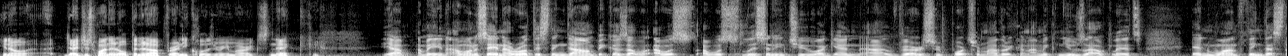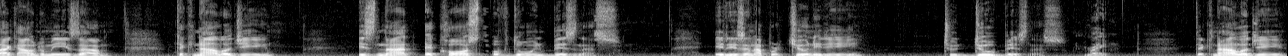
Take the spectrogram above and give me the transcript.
You know, I just wanted to open it up for any closing remarks, Nick. Yeah, I mean, I want to say, and I wrote this thing down because I wa- I was I was listening to again uh, various reports from other economic news outlets, and one thing that stuck out to me is um, technology is not a cost of doing business; it is an opportunity to do business. right Technology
